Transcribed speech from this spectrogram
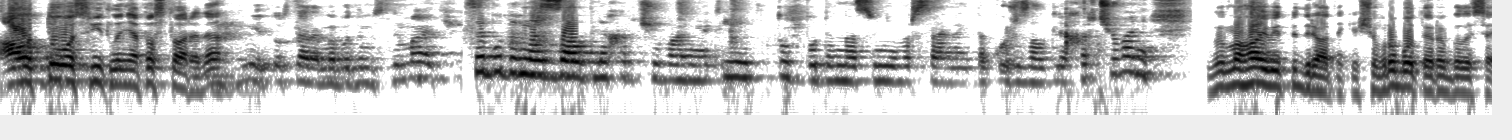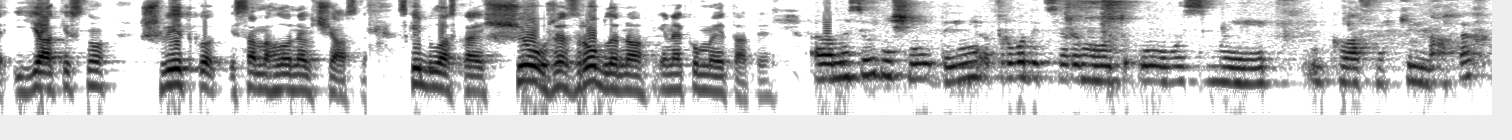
А от то освітлення, то старе, так? Да? Ні, то старе ми будемо знімати. Це буде в нас зал для харчування, і тут буде в нас універсальний також зал для харчування. Вимагаю від підрядників, щоб роботи робилися якісно, швидко і саме головне вчасно. Скажіть, будь ласка, що вже зроблено і на якому етапі? Е, На сьогоднішній день проводиться ремонт у восьми класних кімнатах,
